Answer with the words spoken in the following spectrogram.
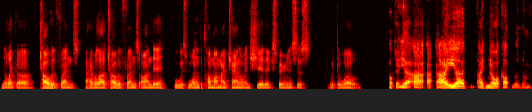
you know like uh childhood friends. I have a lot of childhood friends on there who was willing to come on my channel and share their experiences with the world. Okay, yeah, I I, uh, I know a couple of them,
